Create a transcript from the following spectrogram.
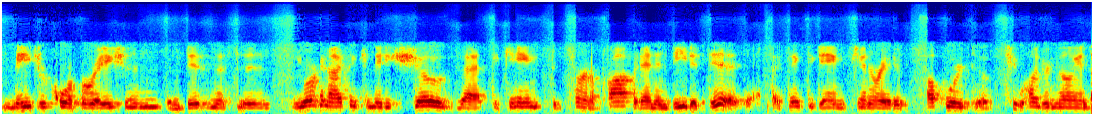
major corporations and businesses, the organizing committee showed that the games could turn a profit, and indeed it did. I think the games generated upwards of $200 million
